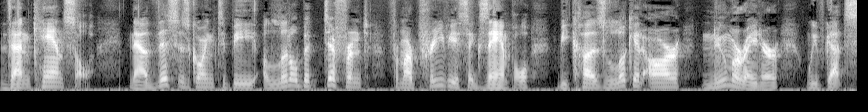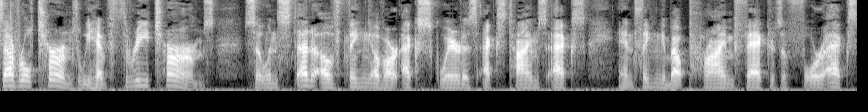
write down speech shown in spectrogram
then cancel. Now this is going to be a little bit different from our previous example because look at our numerator. We've got several terms. We have three terms. So instead of thinking of our x squared as x times x and thinking about prime factors of 4x,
